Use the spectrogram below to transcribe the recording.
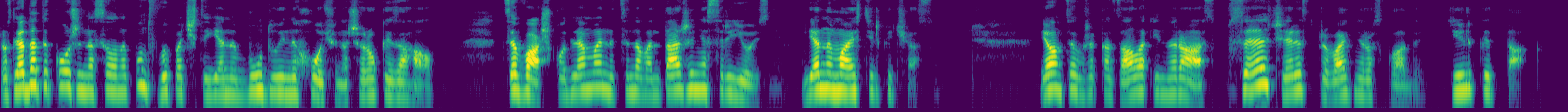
Розглядати кожен населений пункт, вибачте, я не буду і не хочу на широкий загал. Це важко для мене, це навантаження серйозні. Я не маю стільки часу. Я вам це вже казала і не раз. Все через приватні розклади. Тільки так.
